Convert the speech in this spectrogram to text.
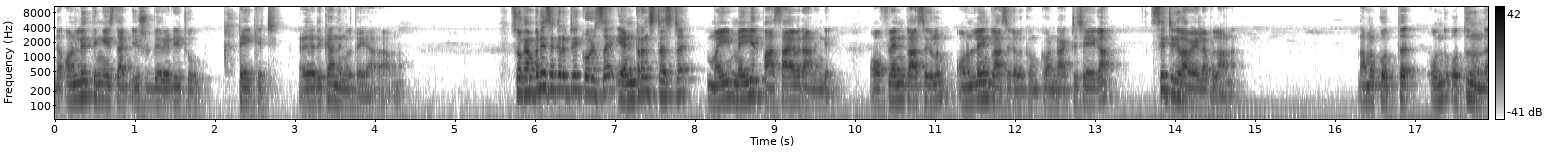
The only thing is that you should be ready to take it അത് എടുക്കാൻ നിങ്ങൾ തയ്യാറാവണം. So company secretary course entrance test May മെയ്യിൽ പാസ്സായവരാണെങ്കിൽ ഓഫ്ലൈൻ ക്ലാസ്സുകളും ഓൺലൈൻ ക്ലാസ്സുകൾക്കും കോൺടാക്ട് ചെയ്യുക. സീറ്റുകൾ അവൈലബിൾ ആണ്. നമ്മൾക്കൊത്ത് ഒന്ന് ഒത്തുനിന്ന്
